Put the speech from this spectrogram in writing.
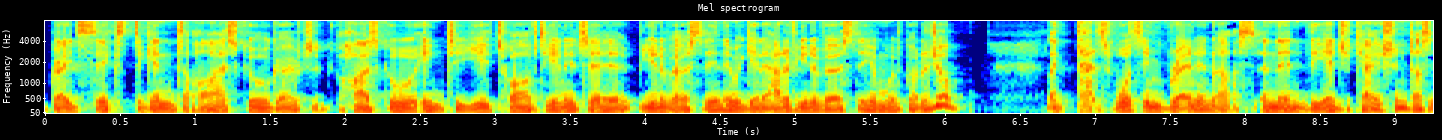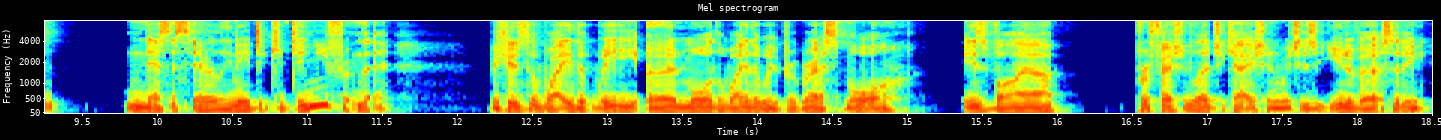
grade six to get into high school, go to high school into year twelve to get into university, and then we get out of university and we've got a job. Like that's what's inbred in us, and then the education doesn't necessarily need to continue from there because the way that we earn more, the way that we progress more, is via professional education, which is at university,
